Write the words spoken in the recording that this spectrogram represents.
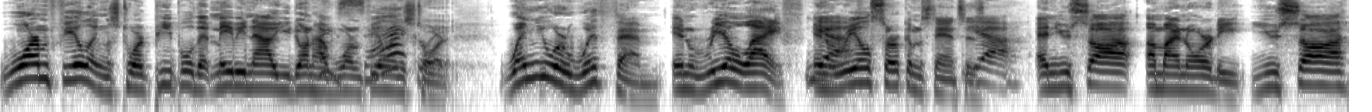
warm feelings toward people that maybe now you don't have warm feelings toward. When you were with them in real life, Yeah. in real circumstances, Yeah. and you saw a minority, you saw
